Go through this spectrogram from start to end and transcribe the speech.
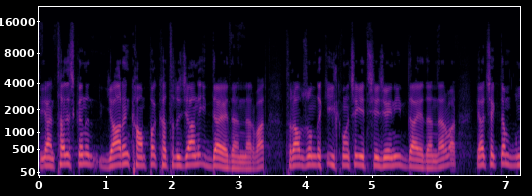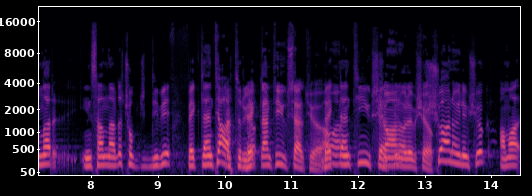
yani Talisca'nın yarın kampa katılacağını iddia edenler var. Trabzon'daki ilk maça yetişeceğini iddia edenler var. Gerçekten bunlar insanlarda çok ciddi bir beklenti artırıyor. Beklentiyi yükseltiyor. Ama Beklentiyi yükseltiyor. şu an öyle bir şey yok. Şu an öyle bir şey yok ama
